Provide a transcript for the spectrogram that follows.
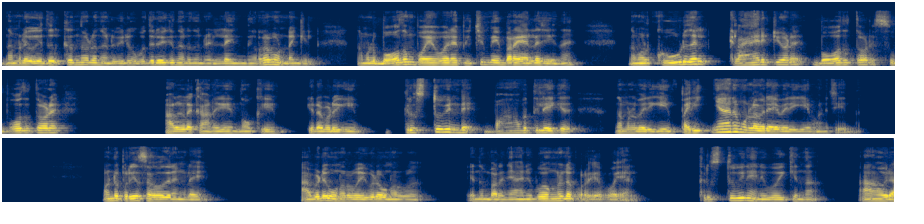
നമ്മൾ എതിർക്കുന്നവരുടെ നടുവിലും ഉപദ്രവിക്കുന്നവരുടെ എല്ലാം ഈ നിറവുണ്ടെങ്കിൽ നമ്മൾ ബോധം പോയ പോലെ പിച്ചും പേയും പറയല്ല ചെയ്യുന്നത് നമ്മൾ കൂടുതൽ ക്ലാരിറ്റിയോടെ ബോധത്തോടെ സുബോധത്തോടെ ആളുകളെ കാണുകയും നോക്കുകയും ഇടപെടുകയും ക്രിസ്തുവിന്റെ ഭാവത്തിലേക്ക് നമ്മൾ വരികയും പരിജ്ഞാനമുള്ളവരെ വരികയുമാണ് ചെയ്യുന്നത്. അതുകൊണ്ട് പ്രിയ സഹോദരങ്ങളെ അവിടെ ഉണർവ് ഇവിടെ ഉണർവ് എന്നും പറഞ്ഞ അനുഭവങ്ങളുടെ പുറകെ പോയാൽ ക്രിസ്തുവിനെ അനുഭവിക്കുന്ന ആ ഒരു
